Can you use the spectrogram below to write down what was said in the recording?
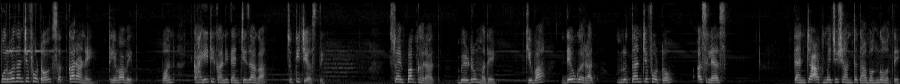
पूर्वजांचे फोटो सत्काराने ठेवावेत पण काही ठिकाणी त्यांची जागा चुकीची असते. स्वयंपाकघरात बेडरूममध्ये किंवा देवघरात मृतांचे फोटो असल्यास त्यांच्या आत्म्याची शांतता भंग होते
